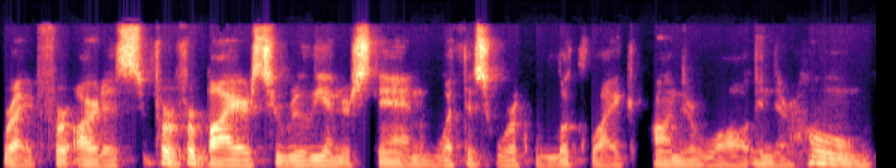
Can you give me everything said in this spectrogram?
right for artists for for buyers to really understand what this work would look like on their wall in their home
